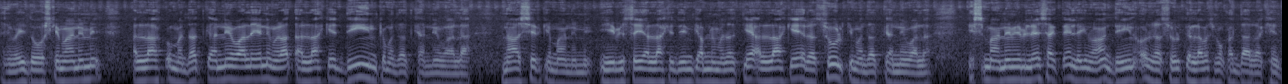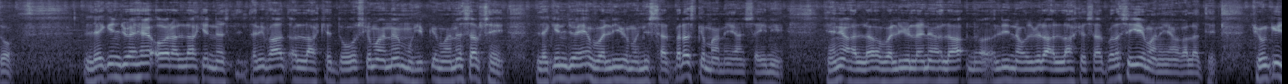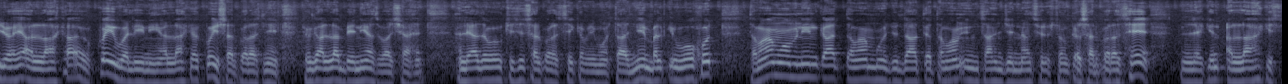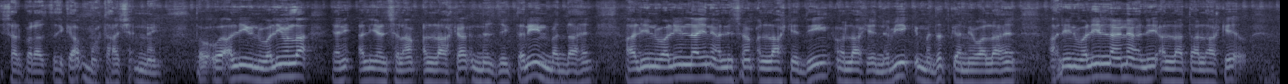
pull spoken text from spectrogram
یعنی وہی دوست کے معنی میں اللہ کو مدد کرنے والا یعنی مراد اللہ کے دین کو مدد کرنے والا، ناصر کے معنی میں۔ یہ بھی صحیح اللہ کے دین کی آپ نے مدد کیا اللہ کے رسول کی مدد کرنے والا۔ اس معنی میں بھی لے سکتے ہیں، لیکن وہاں دین اور رسول کے لفظ مقدر رکھیں تو۔ لیکن جو ہے اور اللہ کے نزد طریفات اللہ کے دوست کے معنی، محب کے معنی سب سے لیکن جو ہے ولی و منی سرپرست کے معنی یہاں صحیح نہیں یعنی اللہ، ولی اللہ نے اللہ، علی نوز اللہ کے سرپرست، یہ معنی یہاں غلط ہے۔ کیونکہ جو ہے اللہ کا کوئی ولی نہیں ہے، اللہ کا کوئی سرپرست نہیں کیونکہ اللہ بے نیاز بادشاہ ہے۔ لہٰذا وہ کسی سرپرستی کا بھی محتاج نہیں بلکہ وہ خود تمام مومنین کا، تمام موجودات کا، تمام انسان، جنات، فرشتوں کا سرپرست ہے۔ لیکن اللہ کسی سرپرستی کا محتاج نہیں۔ تو علی ولی اللہ یعنی علی علیہ السلام اللہ کا نزدیک ترین بندہ ہے۔ علی ولی اللہ یعنی علیہ السلام اللہ کے دین اور اللہ کے نبی کی مدد کرنے والا ہے۔ علی ولی اللہ نے علی اللہ تعالیٰ کے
